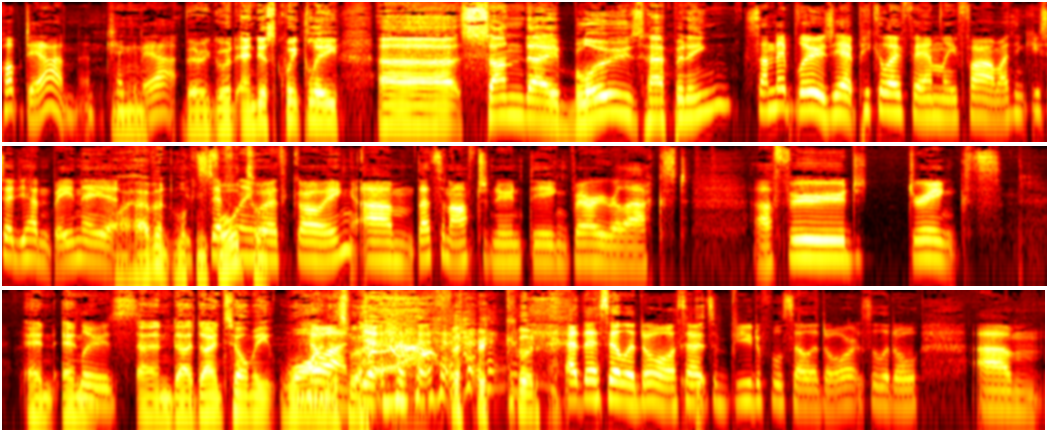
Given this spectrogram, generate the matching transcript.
pop down and check Mm. it out. Very good. And just quickly, uh, Sunday Blues happening. Sunday Blues, yeah, Piccolo Family Farm. I think you said you hadn't been there yet. I haven't. Looking it's forward to it. definitely worth going. Um, that's an afternoon thing, very relaxed. Uh, food, drinks And and Blues. and uh, don't tell me wine No as well. yeah. Very good. at their cellar door. So it's a beautiful cellar door. It's a little um,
